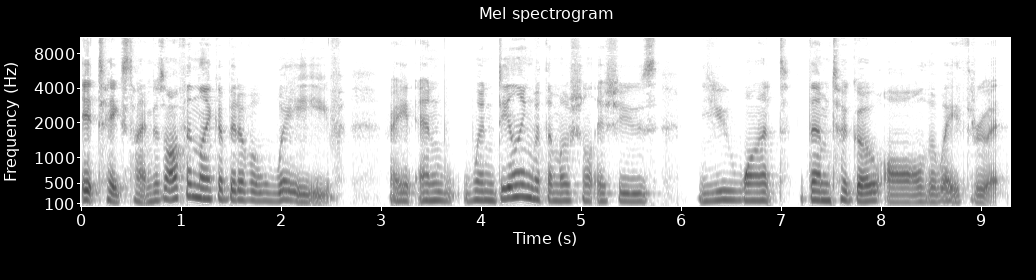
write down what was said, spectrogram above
it takes time. There's often like a bit of a wave, right? And when dealing with emotional issues, you want them to go all the way through it.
